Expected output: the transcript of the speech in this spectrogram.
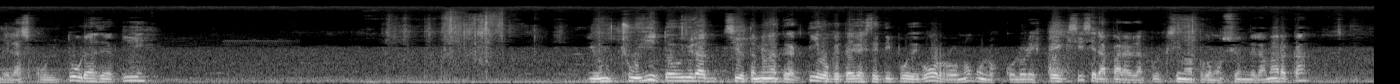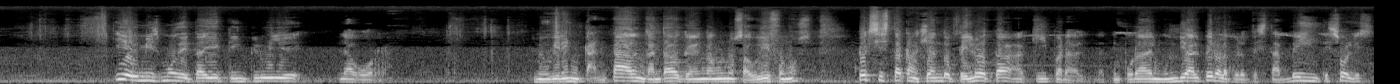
de las culturas de aquí y un chullito hubiera sido también atractivo que traiga este tipo de gorro ¿no? con los colores Pexi será para la próxima promoción de la marca. Y el mismo detalle que incluye la gorra. Me hubiera encantado encantado que vengan unos audífonos Pepsi está canjeando pelota aquí para la temporada del Mundial, pero la pelota está 20 soles.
